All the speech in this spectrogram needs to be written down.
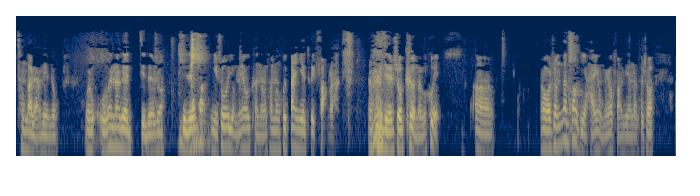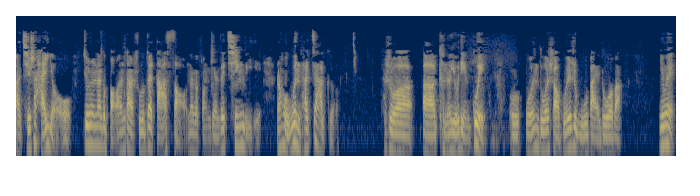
蹭到两点钟。我我问那个姐姐说，姐姐到你说有没有可能他们会半夜退房啊？然后姐姐说可能会，嗯，然后我说那到底还有没有房间呢？他说啊，其实还有，就是那个保安大叔在打扫那个房间，在清理。然后我问他价格，说啊，可能有点贵。我我问多少？不会是五百多吧？因为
